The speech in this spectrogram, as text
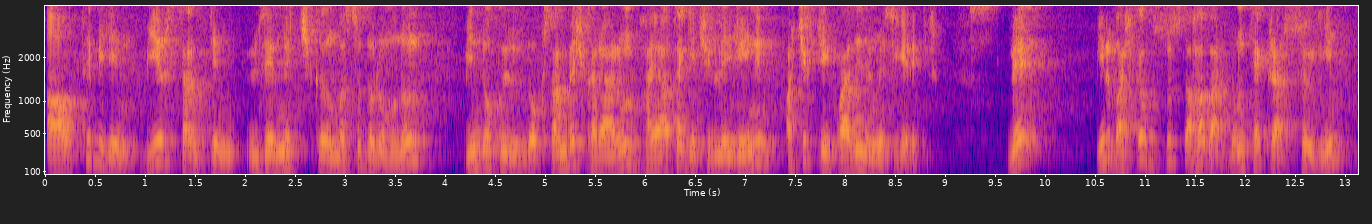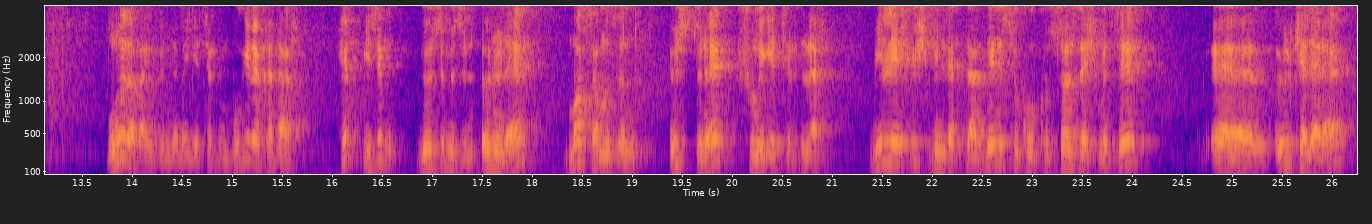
6 milin 1 santim üzerine çıkılması durumunun 1995 kararının hayata geçirileceğinin açıkça ifade edilmesi gerekir. Ve bir başka husus daha var. Bunu tekrar söyleyeyim. Bunu da ben gündeme getirdim. Bugüne kadar hep bizim gözümüzün önüne, masamızın üstüne şunu getirdiler. Birleşmiş Milletler Deniz Hukuku Sözleşmesi e, ülkelere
